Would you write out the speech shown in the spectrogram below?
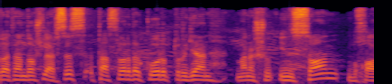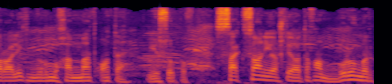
vatandoshlar siz tasvirda ko'rib turgan mana shu inson buxorolik nurmuhammad ota yusupov. Sakson yoshli otaxon bir umr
